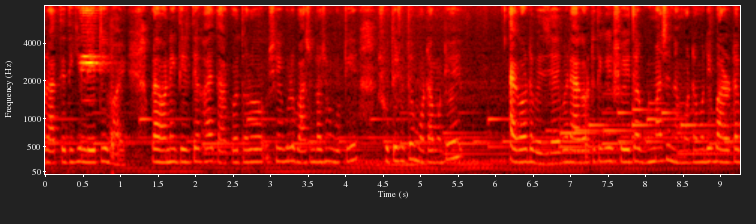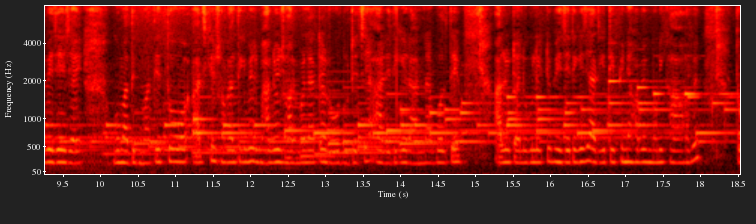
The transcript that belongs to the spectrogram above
রাতের দিকে লেটই হয়। প্রায় অনেক দেরিতে খায়, তারপর ধরো সেগুলো বাসন টাসন গুটিয়ে শুতে শুতে মোটামুটি ওই এগারোটা বেজে যায়। এবার এগারোটা থেকে শুয়ে তো আর ঘুম আসে না, মোটামুটি বারোটা বেজে যায় ঘুমাতে ঘুমাতে। তো আজকে সকাল থেকে বেশ ভালোই ঝলমলে একটা রোদ উঠেছে। আর এদিকে রান্না বলতে আলু টালুগুলো একটু ভেজে রেখেছি। আজকে টিফিনে হবে, মুড়ি খাওয়া হবে। তো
